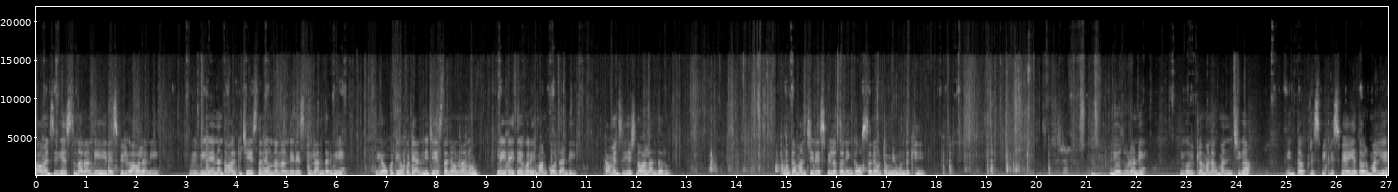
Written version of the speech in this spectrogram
కామెంట్స్ చేస్తున్నారండి రెసిపీలు కావాలని. వీలైనంత వరకు చేస్తూనే ఉన్నానండి రెసిపీలు అందరివి. ఇక ఒకటి ఒకటి అన్నీ చేస్తూనే ఉన్నాను. లేట్ అయితే ఎవరు ఏమనుకోవద్దండి కామెంట్స్ చేసిన వాళ్ళందరూ. ఇంకా మంచి రెసిపీలతో ఇంకా వస్తూనే ఉంటాం మీ ముందుకి. ఇగో చూడండి. ఇగో ఇట్లా మనకు మంచిగా ఇంత క్రిస్పీ క్రిస్పీ అయ్యేంత వరకు మళ్ళీ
